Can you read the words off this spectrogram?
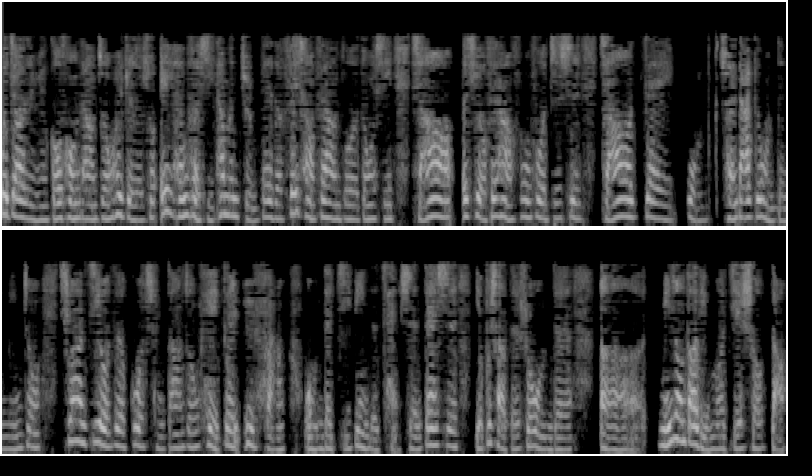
卫教人员沟通当中会觉得说，哎，很可惜，他们准备的非常非常多的东西，想要而且有非常丰富的知识，想要在我们传达给我们的民众，希望借由这个过程当中可以更预防我们的疾病的产生，但是也不晓得说我们的呃民众到底有没有接收到，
